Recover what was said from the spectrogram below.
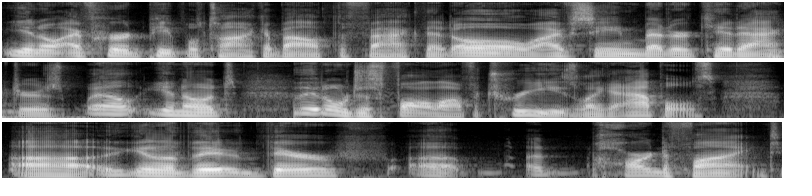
you know, I've heard people talk about the fact that, oh, I've seen better kid actors. Well, you know, they don't just fall off of trees like apples. Uh, you know, they, they're uh, uh, hard to find.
